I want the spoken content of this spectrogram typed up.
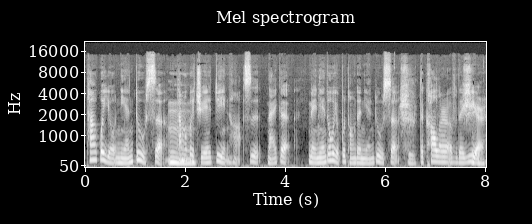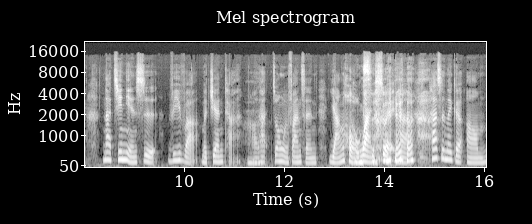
它会有年度色，嗯、他们会决定哈是哪一个，每年都会有不同的年度色，是。The Color of the Year。那今年是 Viva Magenta，啊、嗯，它中文翻成洋红万岁啊，它是那个嗯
